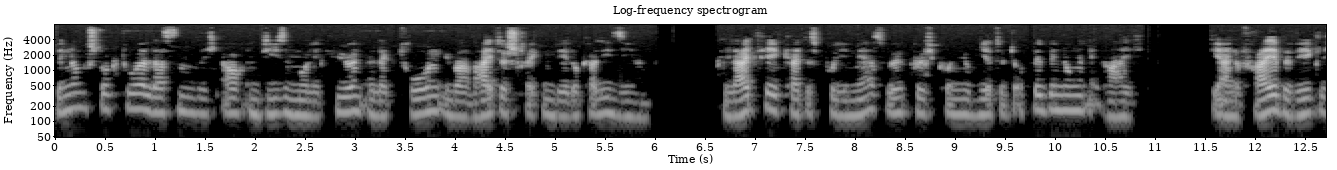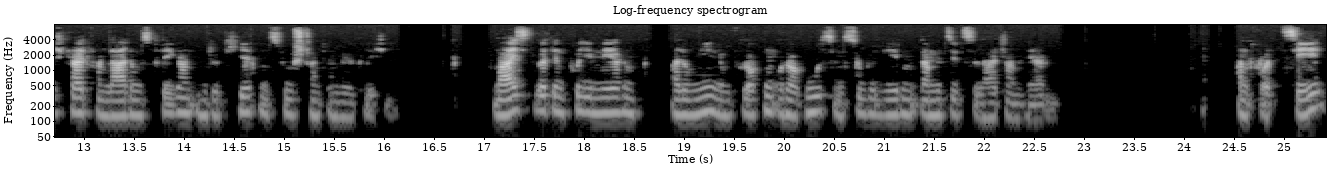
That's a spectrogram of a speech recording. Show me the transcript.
Bindungsstruktur lassen sich auch in diesen Molekülen Elektronen über weite Strecken delokalisieren. Die Leitfähigkeit des Polymers wird durch konjugierte Doppelbindungen erreicht, die eine freie Beweglichkeit von Ladungsträgern im dotierten Zustand ermöglichen. Meist wird den Polymeren Aluminiumflocken oder Ruß hinzugegeben, damit sie zu Leitern werden. Antwort C:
